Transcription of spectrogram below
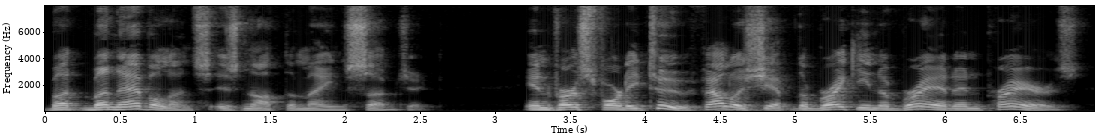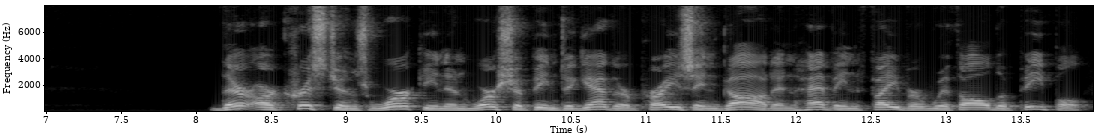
But benevolence is not the main subject. In verse 42, fellowship, the breaking of bread, and prayers. There are Christians working and worshiping together, praising God and having favor with all the people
